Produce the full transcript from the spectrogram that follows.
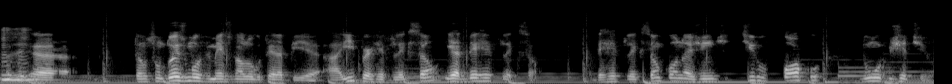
Uhum. É, então, são dois movimentos na logoterapia: a hiperreflexão e a derreflexão. A derreflexão, quando a gente tira o foco de um objetivo.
